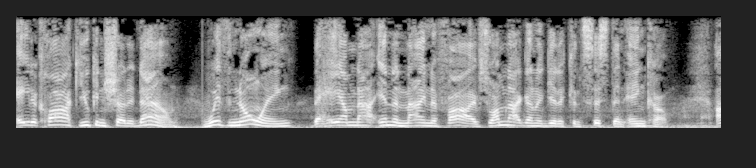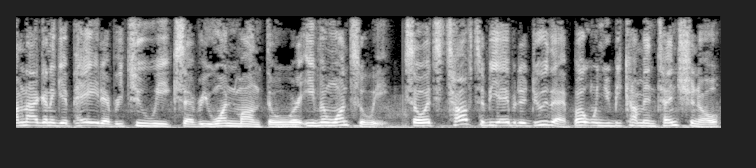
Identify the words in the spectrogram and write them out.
eight o'clock, you can shut it down with knowing that, hey, I'm not in a nine to five, so I'm not going to get a consistent income. I'm not going to get paid every two weeks, every one month, or even once a week. So it's tough to be able to do that. But when you become intentional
